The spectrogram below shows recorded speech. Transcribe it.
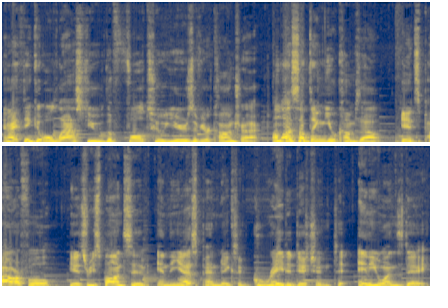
and I think it will last you the full two years of your contract, unless something new comes out. It's powerful, it's responsive, and the S Pen makes a great addition to anyone's day.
